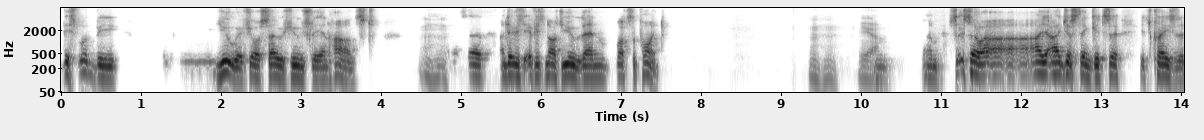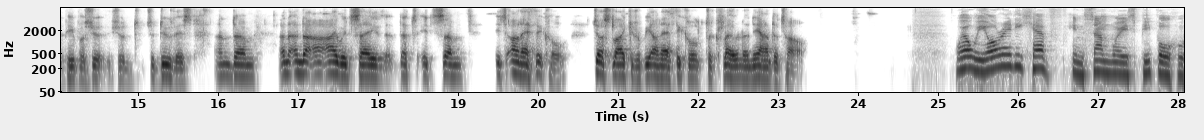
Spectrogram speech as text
this would be you if you're so hugely enhanced. Mm-hmm. So, and if it's, if it's not you, then what's the point? Mm-hmm. Yeah. Um, um, so, so I, I, I, just think it's a, it's crazy that people should should should do this, and um, and and I would say that, that it's um, it's unethical, just like it would be unethical to clone a Neanderthal. Well, we already have, in some ways, people who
